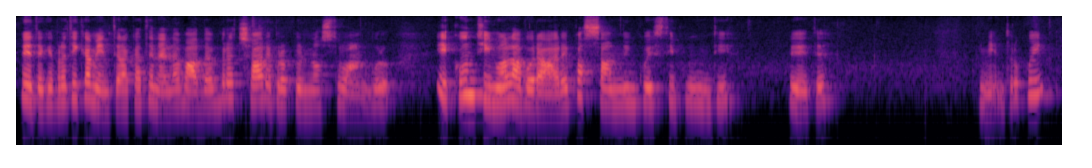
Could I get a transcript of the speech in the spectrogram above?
Vedete che praticamente la catenella va ad abbracciare proprio il nostro angolo e continua a lavorare passando in questi punti. Vedete? Quindi entro qui.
